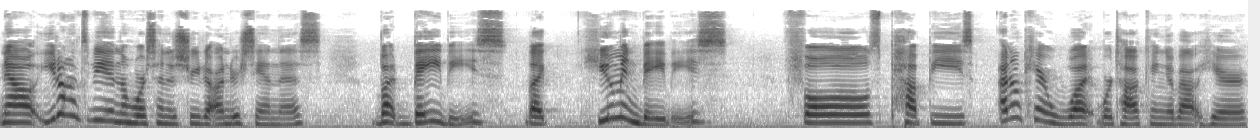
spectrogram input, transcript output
Now, you don't have to be in the horse industry to understand this, but babies, like human babies, foals, puppies, I don't care what we're talking about here,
